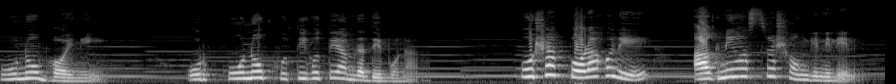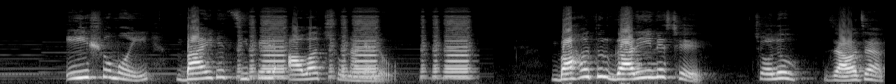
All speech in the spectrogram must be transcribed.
কোনো ভয় নেই। ওর কোনো ক্ষতি হতে আমরা দেব না। পোশাক পরা হলে আগ্নেয়াস্ত্র সঙ্গে নিলেন। এই সময় বাইরে জিপের আওয়াজ শোনা গেল। বাহাদুর, গাড়ি এনেছে? চলো, যাওয়া যাক।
